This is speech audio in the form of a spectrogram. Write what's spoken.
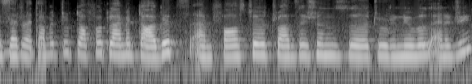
ज़रूरत है। Commit to tougher climate targets and faster transitions uh, to renewable energy.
